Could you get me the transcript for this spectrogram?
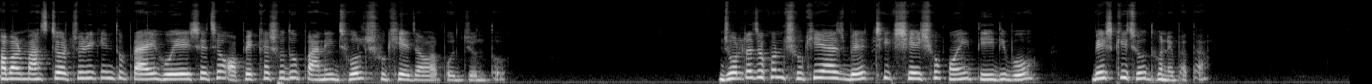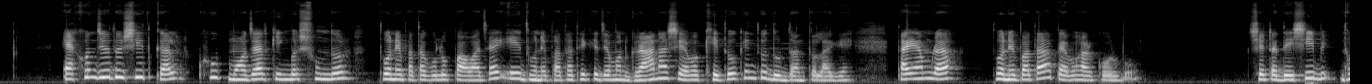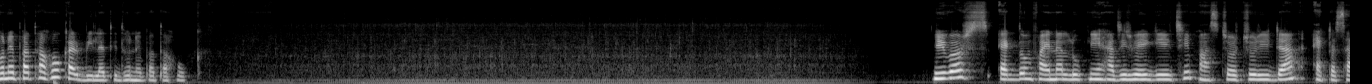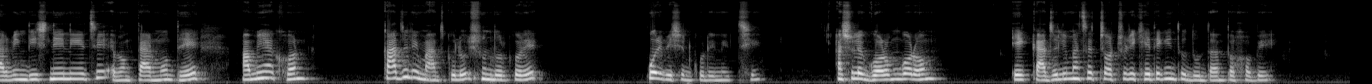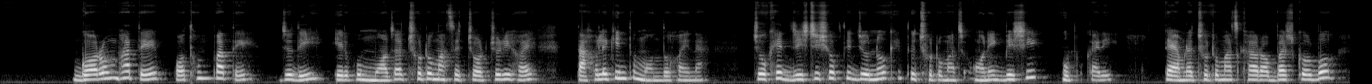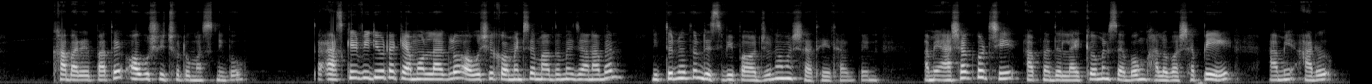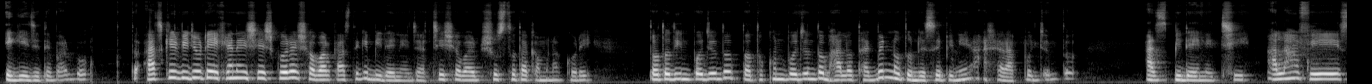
আমার মাছ চচ্চড়ি কিন্তু প্রায় হয়ে এসেছে, অপেক্ষা শুধু পানি ঝোল শুকিয়ে যাওয়া পর্যন্ত। ঝোলটা যখন শুকিয়ে আসবে, ঠিক সেই সময় দিয়ে দিব বেশ কিছু ধনে পাতা। এখন যেহেতু শীতকাল, খুব মজার কিংবা সুন্দর ধনে পাতাগুলো পাওয়া যায়। এই ধনে পাতা থেকে যেমন গ্রান আসে, আবার খেতেও কিন্তু দুর্দান্ত লাগে। তাই আমরা ধনে পাতা ব্যবহার করব। সেটা দেশি ধনে পাতা হোক আর বিলাতি ধনে পাতা হোক। ভিভার্স একদম ফাইনাল লুক নিয়ে হাজির হয়ে গিয়েছি। মাছ চচ্চড়ি ডান, একটা সার্ভিং ডিশ নিয়ে নিয়েছে এবং তার মধ্যে আমি এখন কাজলি মাছগুলো সুন্দর করে পরিবেশন করে নিচ্ছি। আসলে গরম গরম এই কাজলি মাছের চচ্চড়ি খেতে কিন্তু দুর্দান্ত হবে। গরম ভাতে, প্রথম পাতে যদি এরকম মজার ছোট মাছের চচ্চড়ি হয়, তাহলে কিন্তু মন্দ হয় না। চোখের দৃষ্টিশক্তির জন্য কিন্তু ছোট মাছ অনেক বেশি উপকারী। তাই আমরা ছোট মাছ খাওয়ার অভ্যাস করব। খাবারের পাতে অবশ্যই ছোট মাছ নিব। তো আজকের ভিডিওটা কেমন লাগল অবশ্যই কমেন্টসের মাধ্যমে জানাবেন। নিত্য নতুন রেসিপি পাওয়ার জন্য আমার সাথেই থাকবেন। আমি আশা করছি আপনাদের লাইক কমেন্টস এবং ভালোবাসা পেয়ে আমি আরও এগিয়ে যেতে পারব। তো আজকের ভিডিওটা এখানেই শেষ করে সবার কাছ থেকে বিদায় নিয়ে যাচ্ছি। সবার সুস্থতা কামনা করে। ততদিন পর্যন্ত, ততক্ষণ পর্যন্ত ভালো থাকবেন। নতুন রেসিপি নিয়ে আসার আগ পর্যন্ত। আজ বিদায় নিচ্ছি। আল্লাহ হাফিজ।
